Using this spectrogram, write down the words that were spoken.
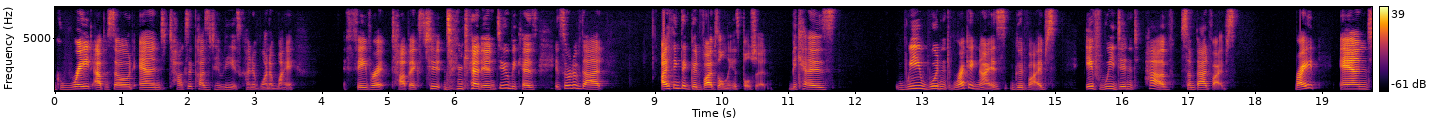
Great episode. And toxic positivity is kind of one of my favorite topics to, to get into because it's sort of that I think that good vibes only is bullshit because we wouldn't recognize good vibes if we didn't have some bad vibes, right? And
